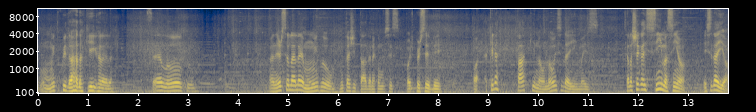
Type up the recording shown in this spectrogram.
Muito cuidado aqui, galera. Você é louco. A Nercela ela é muito, muito agitada, né? Como vocês podem perceber. Ó, aquele ataque não, não esse daí, mas... Se ela chega em cima, assim, ó. Esse daí, ó.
